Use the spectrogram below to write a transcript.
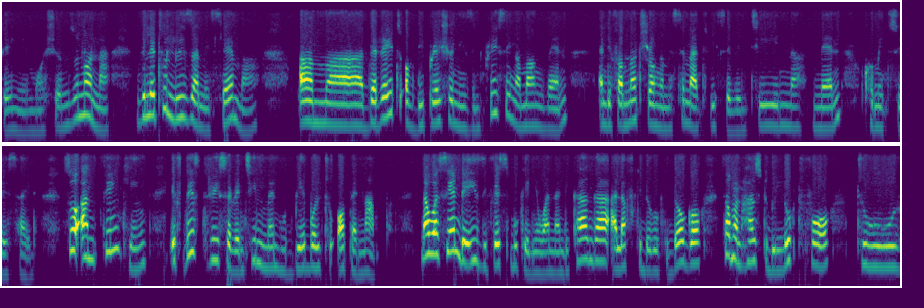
showing emotions. Unaona vile tu Louisa amesema um, uh, the rate of depression is increasing among men and if I'm not wrong amesema 317 men commit suicide. So I'm thinking if these 317 men would be able to open up. Na wasiende hizi Facebook yenye wanaandikanga alafu kidogo kidogo someone has to be looked for to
